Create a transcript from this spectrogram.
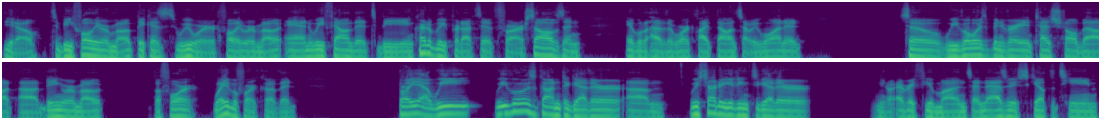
you know to be fully remote because we were fully remote and we found it to be incredibly productive for ourselves and able to have the work life balance that we wanted. So we've always been very intentional about uh, being remote before way before covid. But yeah we we've always gotten together um, we started getting together you know every few months. And as we've scaled the team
